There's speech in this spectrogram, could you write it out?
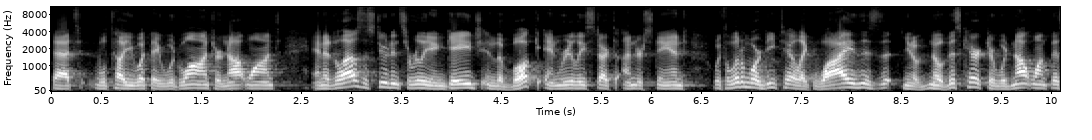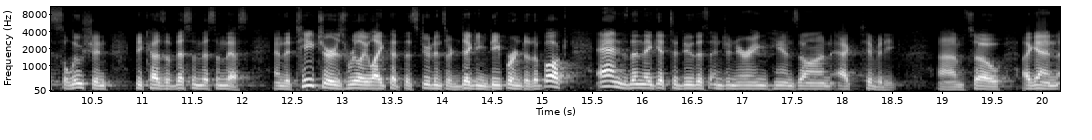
that will tell you what they would want or not want. And it allows the students to really engage in the book and really start to understand with a little more detail, like why this, you know, no, this character would not want this solution because of this and this and this. And the teachers really like that the students are digging deeper into the book, and then they get to do this engineering hands-on activity. Um, so again,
